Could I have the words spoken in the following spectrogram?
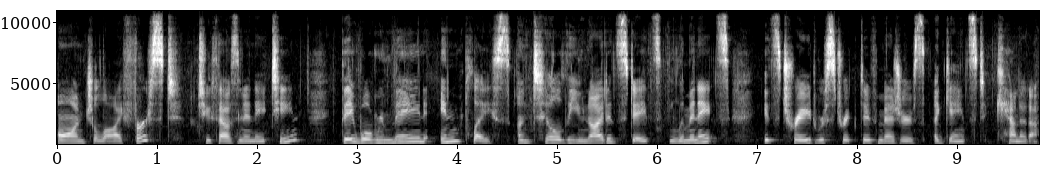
on July 1st, 2018. They will remain in place until the United States eliminates its trade restrictive measures against Canada.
